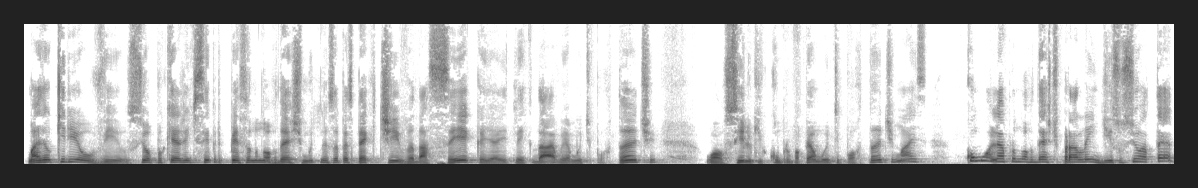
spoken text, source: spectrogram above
Mas eu queria ouvir o senhor, porque a gente sempre pensa no Nordeste muito nessa perspectiva da seca, e aí tem que dar água, e é muito importante, o auxílio que cumpre um papel muito importante, mas como olhar para o Nordeste para além disso? O senhor até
